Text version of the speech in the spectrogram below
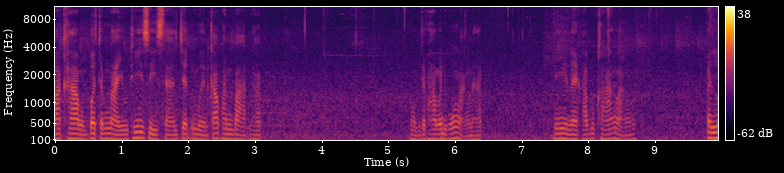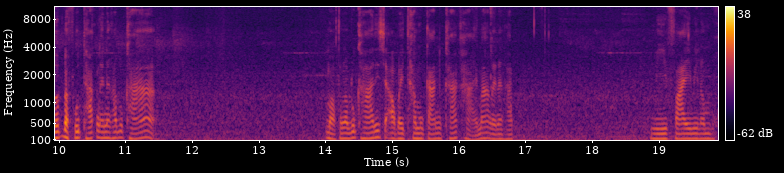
ราคาผมเปิดจำหน่ายอยู่ที่ 479,000 บาทนะครับ ผมจะพามาดูข้างหลังนะครับ นี่เลยครับลูกค้าข้างหลัง เป็นรถแบบฟู้ดทักเลยนะครับ ลูกค้าเหมาะสำหรับลูกค้าที่จะเอาไปทำการค้าขายมากเลยนะครับ มีไฟมีลำโพ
